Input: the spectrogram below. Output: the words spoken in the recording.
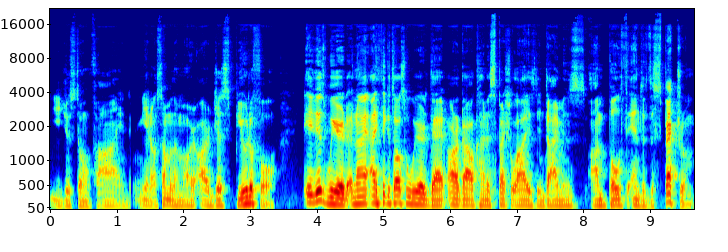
you just don't find. You know, some of them are are just beautiful. It is weird, and I, I think it's also weird that Argyle kind of specialized in diamonds on both ends of the spectrum.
